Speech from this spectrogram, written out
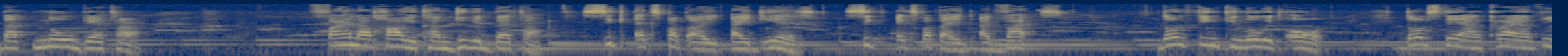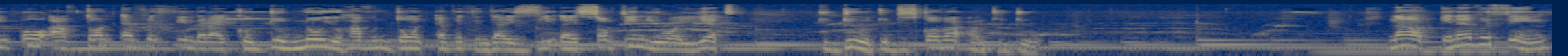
that know better. Find out how you can do it better. Seek expert ideas, seek expert advice. Don't think you know it all. Don't stay and cry and think, oh, I've done everything that I could do. No, you haven't done everything. There is there is something you are yet to do, to discover and to do. Now, in everything,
